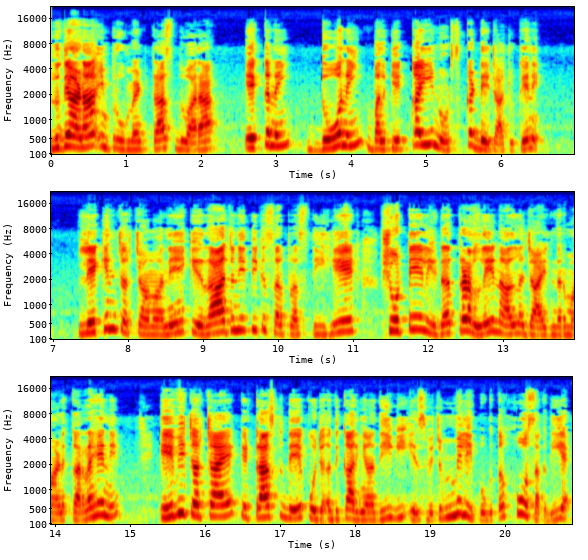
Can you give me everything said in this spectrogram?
ਲੁਧਿਆਣਾ ਇੰਪਰੂਵਮੈਂਟ ਟਰਸਟ ਦੁਆਰਾ ਇੱਕ ਨਹੀਂ, ਦੋ ਨਹੀਂ, ਬਲਕਿ ਕਈ ਨੋਟਿਸ ਕੱਢੇ ਜਾ ਚੁੱਕੇ ਨੇ। ਲੇਕਿਨ ਚਰਚਾਵਾਂ ਨੇ ਕਿ ਰਾਜਨੀਤਿਕ ਸਰਪ੍ਰਸਤੀ ਹੇਠ ਛੋਟੇ ਲੀਡਰ ਧੜੱਲੇ ਨਾਲ ਨਾਜਾਇਜ਼ ਨਿਰਮਾਣ ਕਰ ਰਹੇ ਨੇ। ਇਹ ਵੀ ਚਰਚਾ ਹੈ ਕਿ ਟਰਸਟ ਦੇ ਕੁਝ ਅਧਿਕਾਰੀਆਂ ਦੀ ਵੀ ਇਸ ਵਿੱਚ ਮਿਲੀ ਭੁਗਤ ਹੋ ਸਕਦੀ ਹੈ।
